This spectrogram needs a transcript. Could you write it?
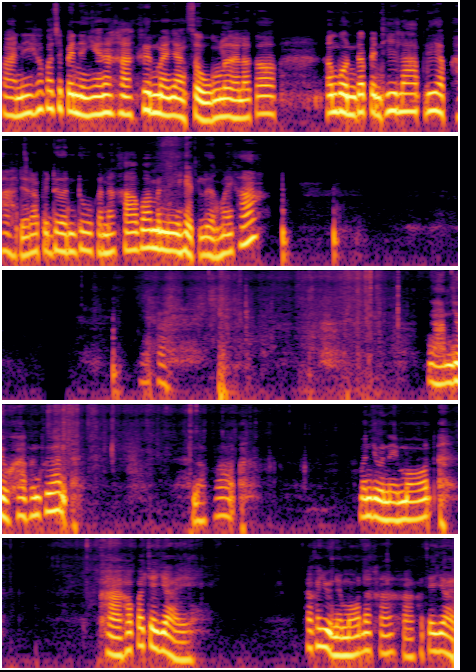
ป่านนี้เขาก็จะเป็นอย่างเงี้ยนะคะ ขึ้นมาอย่างสูงเลย แล้วก็ข้างบนก็เป็นที่ราบเรียบค่ะ เดี๋ยวเราไปเดินดูกันนะคะ ว่ามันมีเห็ดเหลืองไหมคะนี่ค่ะงามอยู่ค่ะเพื่อนๆ แล้วก็มันอยู่ในมอสขาเขาก็จะใหญ่ ถ้าเขาอยู่ในมอสนะคะขาเขาจะใหญ่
